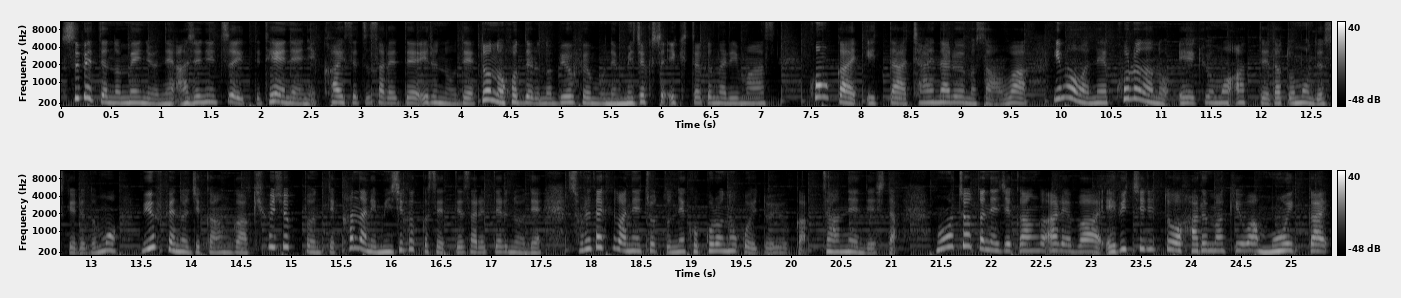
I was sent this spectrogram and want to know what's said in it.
全てのメニューね味について丁寧に解説されているのでどのホテルのビュッフェもねめちゃくちゃ行きたくなります。今回行ったチャイナルームさんは今はねコロナの影響もあってだと思うんですけれどもビュッフェの時間が90分ってかなり短く設定されてるのでそれだけがねちょっとね心残りというか残念でした。もうちょっとね時間があればエビチリと春巻きはもう一回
